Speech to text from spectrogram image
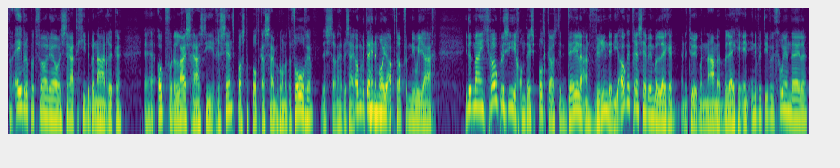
Nog even de portfolio en strategie te benadrukken. Ook voor de luisteraars die recent pas de podcast zijn begonnen te volgen. Dus dan hebben zij ook meteen een mooie aftrap voor het nieuwe jaar. Je doet mij een groot plezier om deze podcast te delen aan vrienden die ook interesse hebben in beleggen. En natuurlijk met name beleggen in innovatieve groeiaandelen.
